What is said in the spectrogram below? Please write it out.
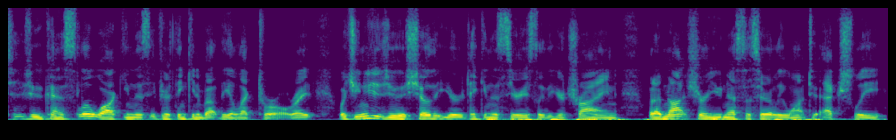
to kind of slow walking this if you're thinking about the electoral, right? What you need to do is show that you're taking this seriously, that you're trying, but I'm not sure you necessarily want to actually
